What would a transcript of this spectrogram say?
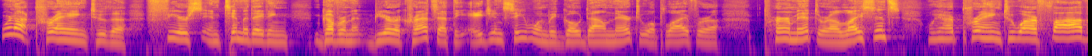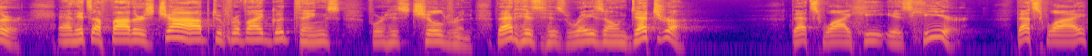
We're not praying to the fierce, intimidating government bureaucrats at the agency when we go down there to apply for a permit or a license. We are praying to our Father. And it's a father's job to provide good things for his children. That is his raison d'etre. That's why he is here. That's why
